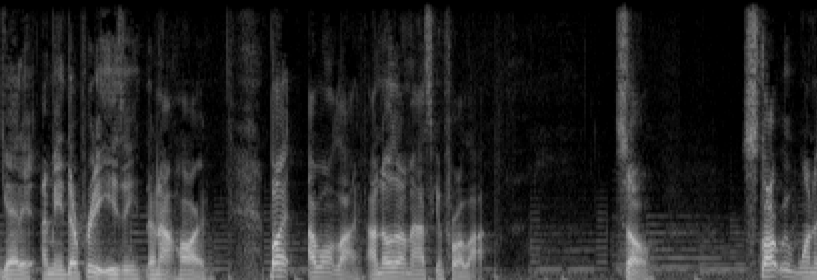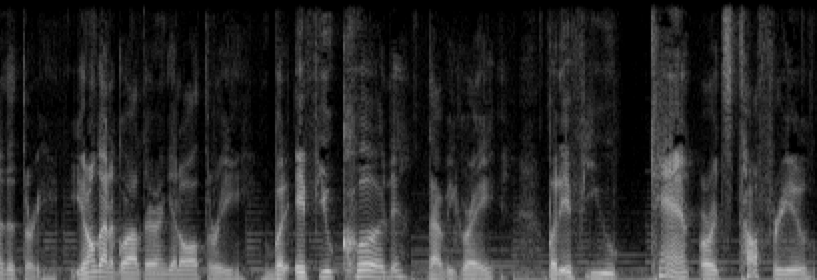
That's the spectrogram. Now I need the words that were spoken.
Get it? I mean, they're pretty easy, they're not hard. But I won't lie, I know that I'm asking for a lot. So, start with one of the three. You don't got to go out there and get all three. But if you could, that'd be great. But if you can't, or it's tough for you,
